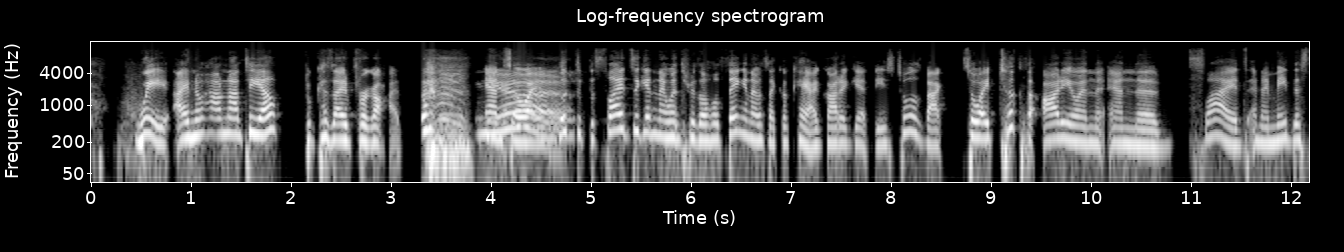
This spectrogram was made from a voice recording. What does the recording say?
wait i know how not to yell because i forgot. And so i looked at the slides again and i went through the whole thing and i was like okay i got to get these tools back. So i took the audio and the and the slides and i made this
